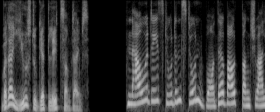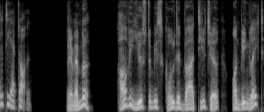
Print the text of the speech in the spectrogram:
But I used to get late sometimes. Nowadays, students don't bother about punctuality at all. Remember how we used to be scolded by our teacher on being late?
